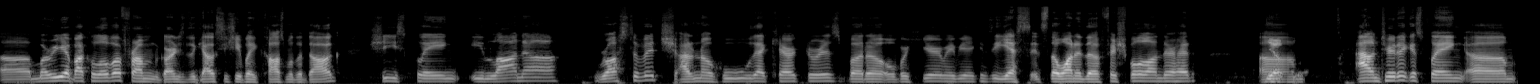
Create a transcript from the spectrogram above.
uh, Maria Bakalova from Guardians of the Galaxy. She played Cosmo the dog. She's playing Ilana Rostovich. I don't know who that character is, but uh, over here maybe I can see. Yes, it's the one in the fishbowl on their head. Yep. Um, Alan Tudyk is playing. Um,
